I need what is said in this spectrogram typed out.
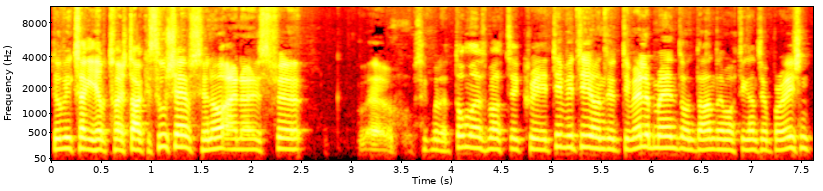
Du, wie gesagt, ich habe zwei starke Sous-Chefs. You know, einer ist für, äh, sag mal, der Thomas macht die Creativity und die Development und der andere macht die ganze Operation.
